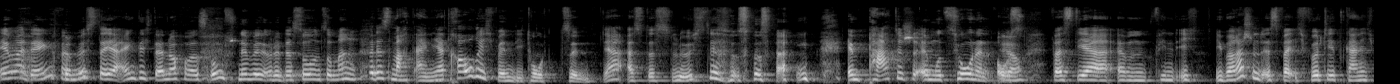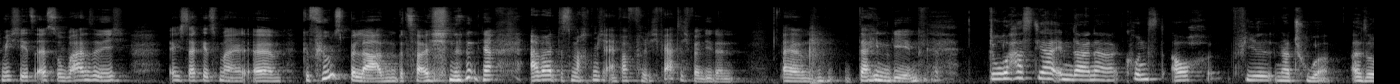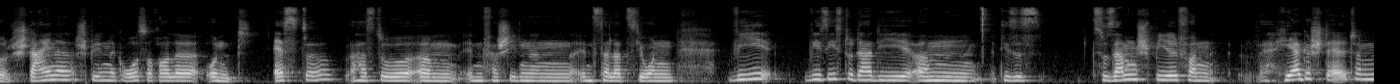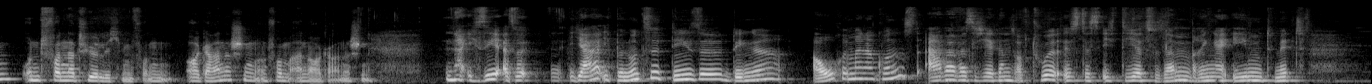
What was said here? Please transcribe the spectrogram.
immer denkt, man müsste ja eigentlich da noch was rumschnibbeln oder das so und so machen. Aber das macht einen ja traurig, wenn die tot sind. Ja, also das löst ja sozusagen empathische Emotionen aus, ja. was ja, ähm, finde ich, überraschend ist, weil ich würde jetzt gar nicht mich jetzt als so wahnsinnig ich sag jetzt mal, ähm, gefühlsbeladen bezeichnen. Ja? Aber das macht mich einfach völlig fertig, wenn die dann ähm, dahin gehen. Du hast ja in deiner Kunst auch viel Natur. Also Steine spielen eine große Rolle und Äste hast du ähm, in verschiedenen Installationen. Wie, wie siehst du da die, ähm, dieses Zusammenspiel von hergestelltem und von natürlichem, von organischen und vom anorganischen? Na, ich sehe, also ja, ich benutze diese Dinge auch in meiner Kunst, aber was ich ja ganz oft tue, ist, dass ich die ja zusammenbringe eben mit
